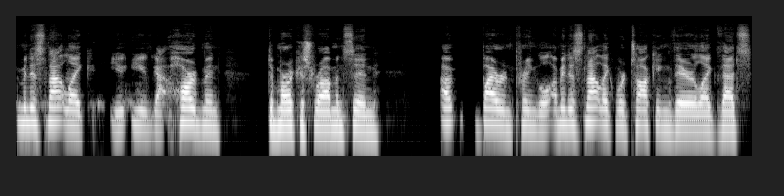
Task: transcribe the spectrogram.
I mean, it's not like you you've got Hardman, Demarcus Robinson, uh, Byron Pringle. I mean, it's not like we're talking there like that's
